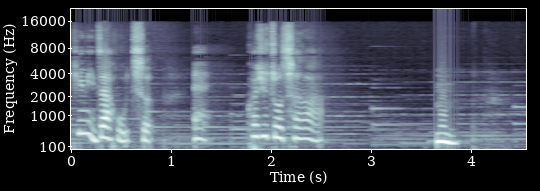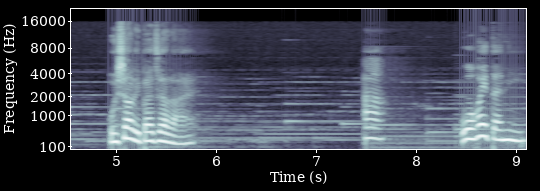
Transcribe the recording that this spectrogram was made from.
听你在胡扯，哎，快去坐车啦！嗯，我下礼拜再来。啊，我会等你。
